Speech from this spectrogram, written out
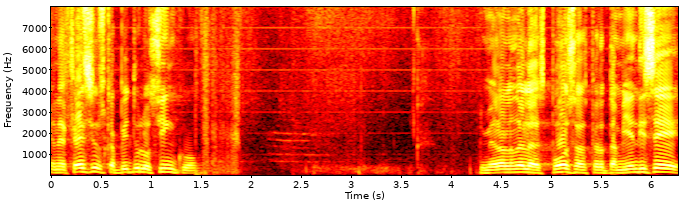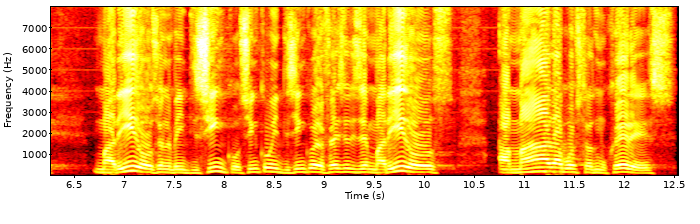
en Efesios capítulo 5, Primero hablando de las esposas, pero también dice maridos en el 25, 5.25 de Efesios dice, maridos, amad a vuestras mujeres,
